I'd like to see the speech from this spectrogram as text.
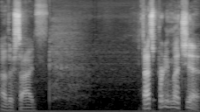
other side. That's pretty much it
